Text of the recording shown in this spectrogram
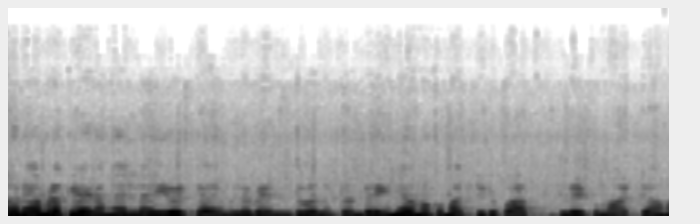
അങ്ങനെ നമ്മളെ കിഴങ്ങെല്ലാം ഈ ഒരു ടൈമിൽ വെന്ത് വന്നിട്ടുണ്ട്. ഇനി നമുക്ക് മറ്റൊരു പാത്രത്തിലേക്ക് മാറ്റാം.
